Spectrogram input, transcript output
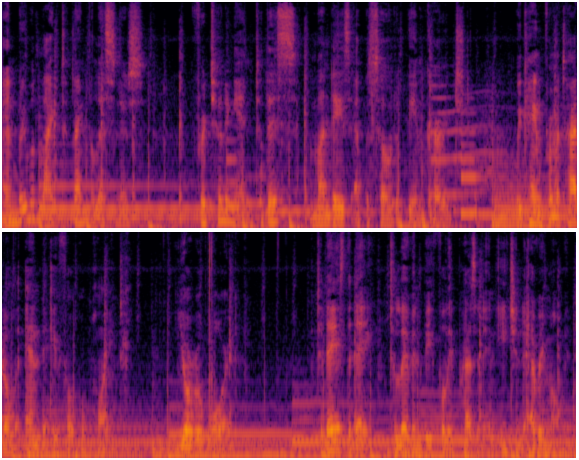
And we would like to thank the listeners for tuning in to this Monday's episode of Be Encouraged. We came from a title and a focal point Your Reward. Today is the day to live and be fully present in each and every moment.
